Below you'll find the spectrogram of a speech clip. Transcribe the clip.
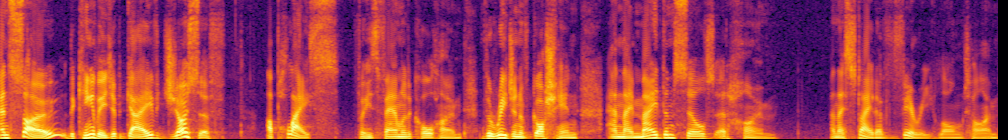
And so the king of Egypt gave Joseph a place for his family to call home, the region of Goshen, and they made themselves at home and they stayed a very long time.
